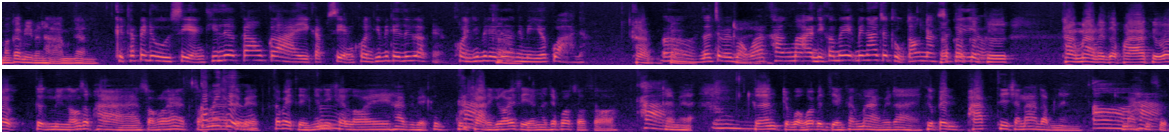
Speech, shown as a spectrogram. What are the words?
มันก็มีปัญหาเหมือนกัน คือถ้าไปดูเสียงที่เลือกก้าวไกลกับเสียงคนที่ไม่ได้เลือกเนี่ย คนที่ไม่ได้เลือกเนี่ยมีเยอะกว่านะครับเอครับอแล้วจะไปบอกว่าข้างมากอันนี้ก็ไม่ไม่น่าจะถูกต้องนะแล้สัวกก็ทีเดีก็ยวคือ ข้างมากในสภาคือว่ากึ่งหนึ่งของสภาสองร้อยห้าสองก็ร้ไม่อยถึห้างสิบเอ็ดก็ไม่ถึงอันนี้อืมแค่ร้อยห้าสิบเอ็ดคุณคุณค่ะขาดอีกร้อยเสียงเฉพาะสสค่ะใช่ไหมฮะอืมดังนั้นจะบอกว่าเป็นเสียงข้างมากไม่ได้ คือเป็นพรรคที่ชนะอันดับหนึ่งอ๋อมากค่ะที่สุด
